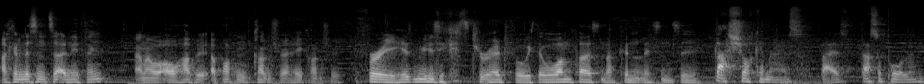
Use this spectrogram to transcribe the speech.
I can listen to anything and I'll, I'll happy, apart from country, I hate country. Three, his music is dreadful. He's the one person I couldn't listen to. That's shocking, as that is that's appalling.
